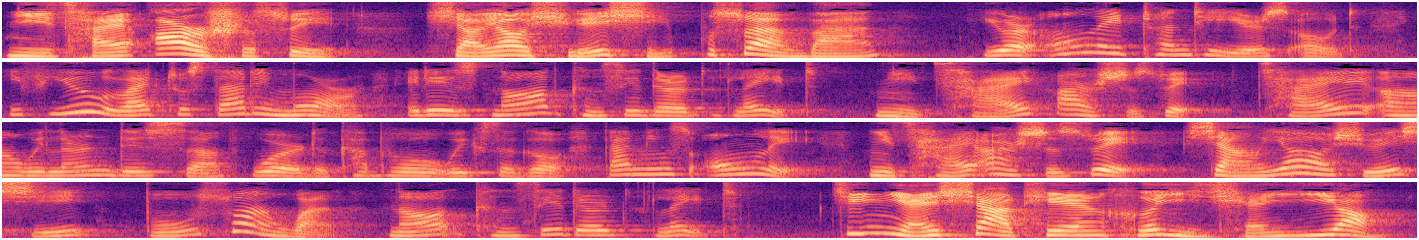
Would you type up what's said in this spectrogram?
你才二十岁，想要学习不算晚。You are only twenty years old. If you like to study more, it is not considered late. 你才二十岁，才啊、uh,，we learned this、uh, word a couple weeks ago. That means only. 你才二十岁，想要学习不算晚，not considered late. 今年夏天和以前一样，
